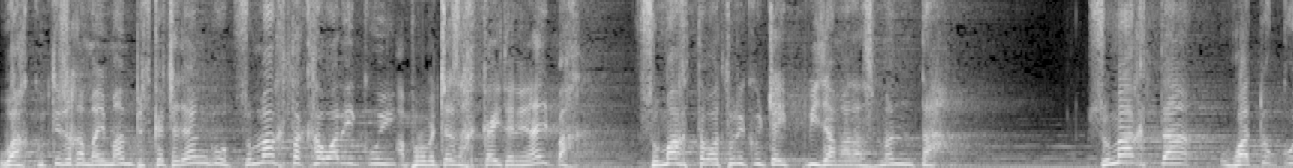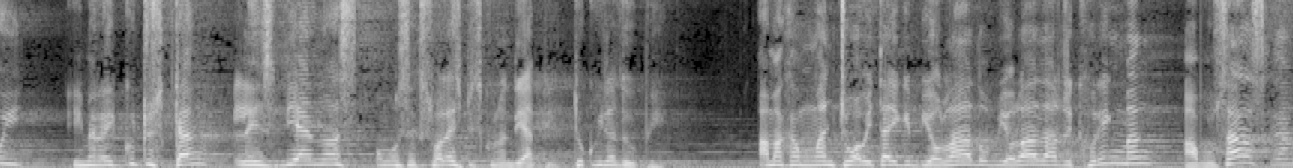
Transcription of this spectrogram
Huascutisga maimampis kachayangu, sumakta kawarikuy, aprovechasaj kayta ninaypaj, sumakta waturikuy chay pijamalasmanta, Sumakta, watukuy, y kan lesbianas homosexuales piskunandiapi, tukuy la dupi. Ama kan mancho wabitayki violado, violada, rikurinman, abusasga,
